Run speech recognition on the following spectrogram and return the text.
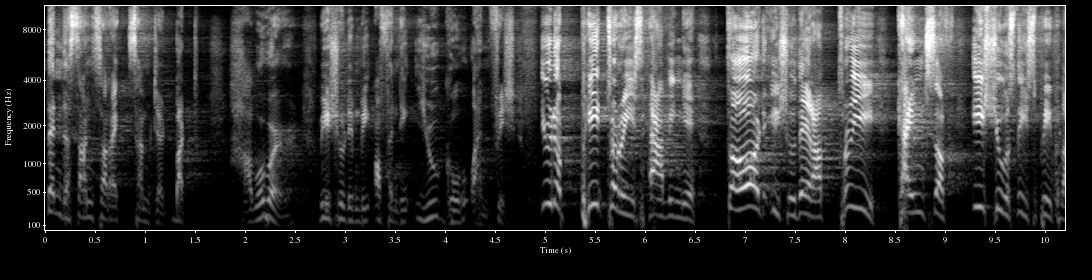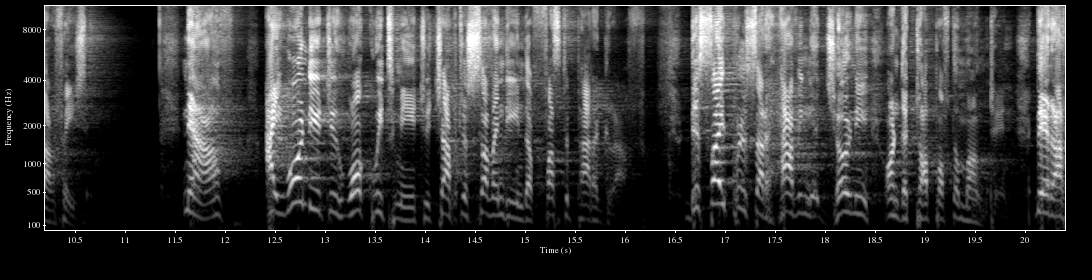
Then the sons are exempted. But however, we shouldn't be offending. You go and fish. You know, Peter is having a third issue. There are three kinds of issues these people are facing. Now, I want you to walk with me to chapter 70 in the first paragraph. Disciples are having a journey on the top of the mountain. There are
